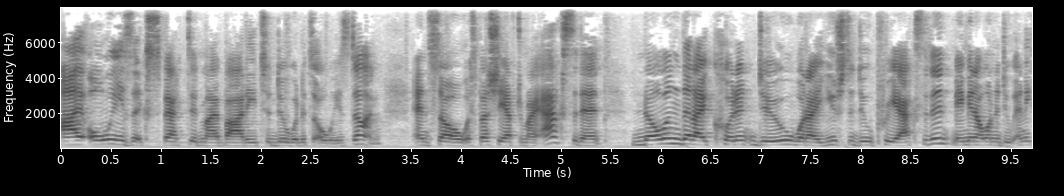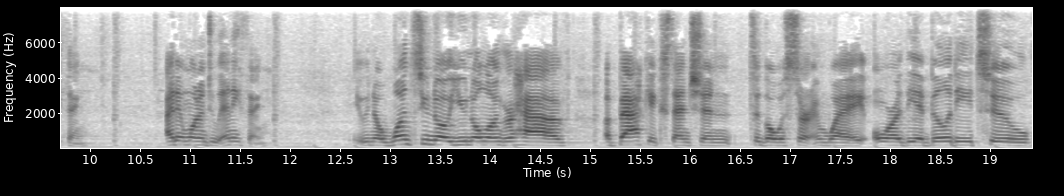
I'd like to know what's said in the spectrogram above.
I always expected my body to do what it's always done. And so, especially after my accident, knowing that I couldn't do what I used to do pre accident made me not want to do anything. I didn't want to do anything. You know, once you know you no longer have a back extension to go a certain way or the ability to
